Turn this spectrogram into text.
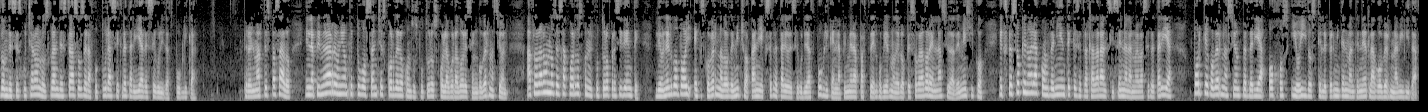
donde se escucharon los grandes trazos de la futura Secretaría de Seguridad Pública. Pero el martes pasado, en la primera reunión que tuvo Sánchez Cordero con sus futuros colaboradores en gobernación, afloraron los desacuerdos con el futuro presidente. Leonel Godoy, exgobernador de Michoacán y exsecretario de Seguridad Pública en la primera parte del gobierno de López Obrador en la Ciudad de México, expresó que no era conveniente que se trasladara al CISEN a la nueva secretaría, porque gobernación perdería ojos y oídos que le permiten mantener la gobernabilidad.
